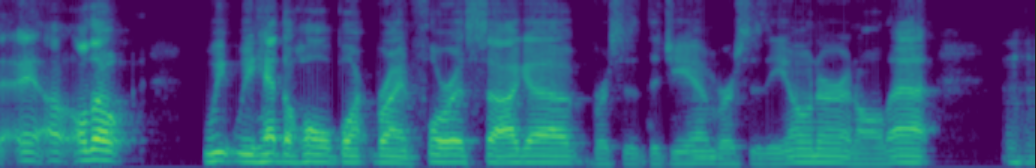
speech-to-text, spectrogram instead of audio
uh, although we, we had the whole Brian Flores saga versus the GM versus the owner and all that, mm-hmm.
